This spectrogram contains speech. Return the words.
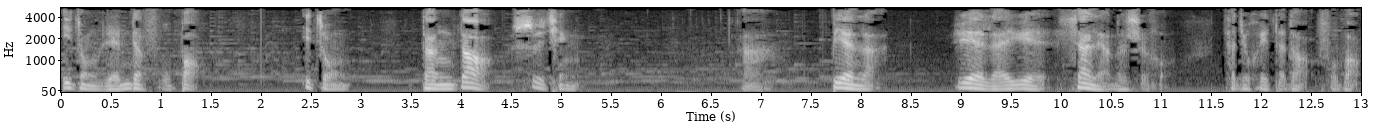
一种人的福报，一种等到事情啊变了，越来越善良的时候，他就会得到福报。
